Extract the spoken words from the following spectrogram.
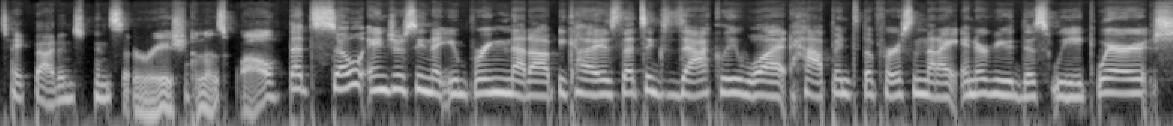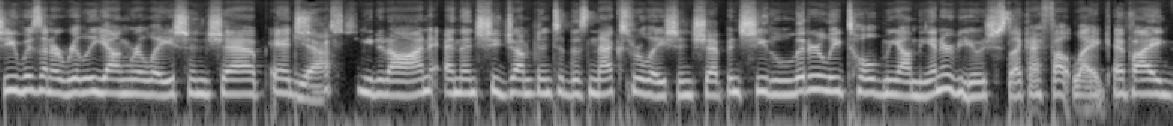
take that into consideration as well. That's so interesting that you bring that up because that's exactly what happened to the person that I interviewed this week, where she was in a really young relationship and she yeah. cheated on, and then she jumped into this next relationship, and she literally told me on the interview, she's like, I felt like if I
